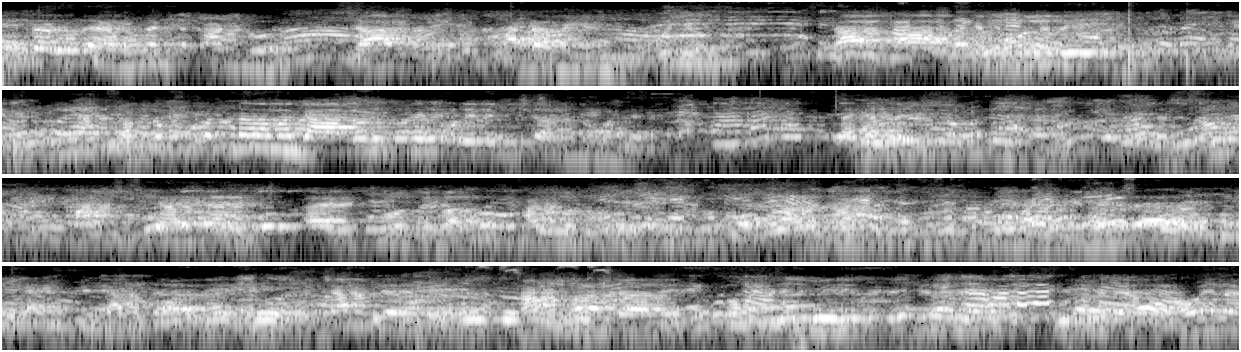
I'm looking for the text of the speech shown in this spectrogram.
এটা হলো এমন একটা কাণ্ড যা আপনাকে খাটাবে বুঝলেন? তা আপনাকে বলবে যতক্ষণ না আমাকে আদর করে বলে দিচ্ছি আমি মানুষকে আমি আর বলতে পারব? আমি না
